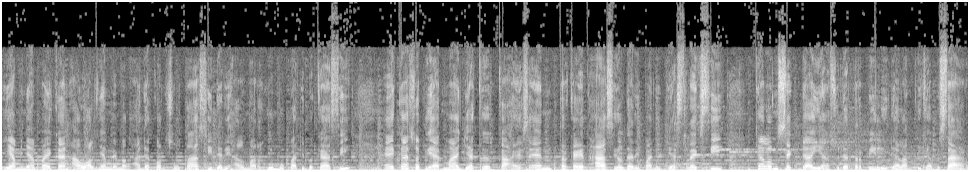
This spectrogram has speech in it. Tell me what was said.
Ia menyampaikan awalnya memang ada konsultasi dari almarhum Bupati Bekasi, Eka Sopiat Maja ke KSN terkait hasil dari panitia seleksi calon sekda yang sudah terpilih dalam tiga besar.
